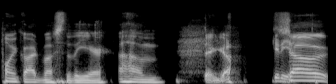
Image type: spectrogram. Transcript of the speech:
point guard most of the year. Um, there you go. Giddy so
